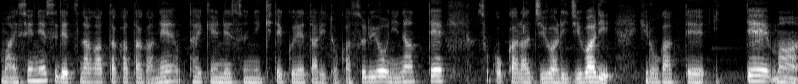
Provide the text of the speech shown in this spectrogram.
まあ、SNS でつながった方がね体験レッスンに来てくれたりとかするようになってそこからじわりじわり広がっていってま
